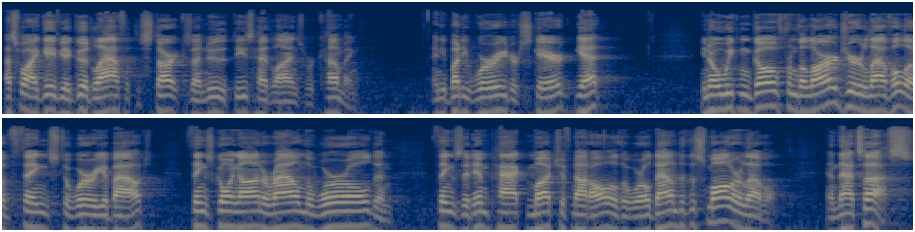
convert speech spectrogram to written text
That's why I gave you a good laugh at the start because I knew that these headlines were coming. Anybody worried or scared yet? You know, we can go from the larger level of things to worry about, things going on around the world and things that impact much, if not all of the world, down to the smaller level. And that's us,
